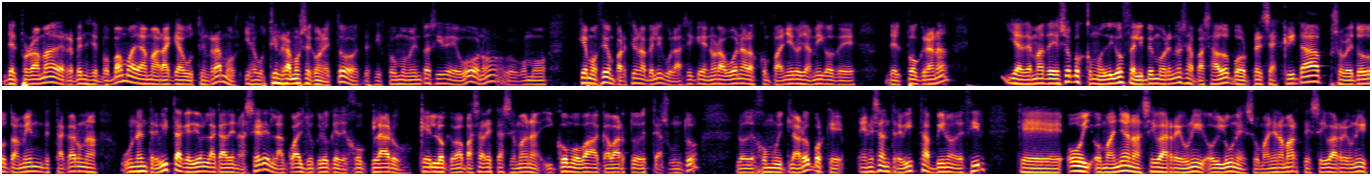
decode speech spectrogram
del, programa de repente dice, "Pues vamos a llamar aquí a Agustín Ramos" y Agustín Ramos se conectó, es decir, fue un momento así de, "Wow", ¿no? Como qué emoción, pareció una película. Así que enhorabuena a los compañeros y amigos de, del Postgrana. Y además de eso, pues como digo, Felipe Moreno se ha pasado por prensa escrita, sobre todo también destacar una, una entrevista que dio en la cadena SER, en la cual yo creo que dejó claro qué es lo que va a pasar esta semana y cómo va a acabar todo este asunto. Lo dejó muy claro porque en esa entrevista vino a decir que hoy o mañana se iba a reunir, hoy lunes o mañana martes se iba a reunir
